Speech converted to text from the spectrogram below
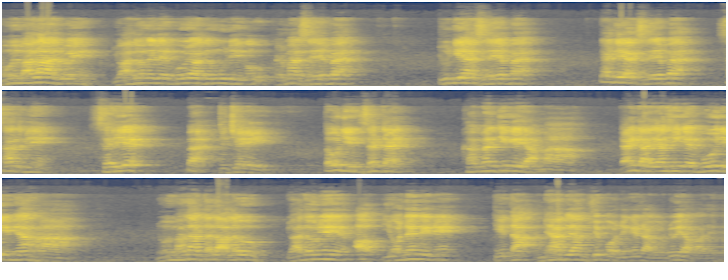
နိုဝင်ဘာလအတွင်းရွာသွန်းတဲ့မိုးရွာသွန်းမှုတွေကိုပထမ10ရက်ပတ်ဒုတိယ10ရက်ပတ်တတိယ10ရက်ပတ်စသဖြင့်10ရက်ပတ်တစ်ချိန်သုံးချိန်ဇက်တိုက်ခံမှန်းကြည့်ကြရမှာတိုင်းတာရရှိတဲ့မိုးကြီးများဟာနိုဝင်ဘာလတစ်လလုံးရွာသွန်းရဲ့အောက်ရော်နေနေတဲ့ ဒေသအများပြားဖြစ်ပေါ်နေကြတာကိုတွေ့ရပါတယ်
